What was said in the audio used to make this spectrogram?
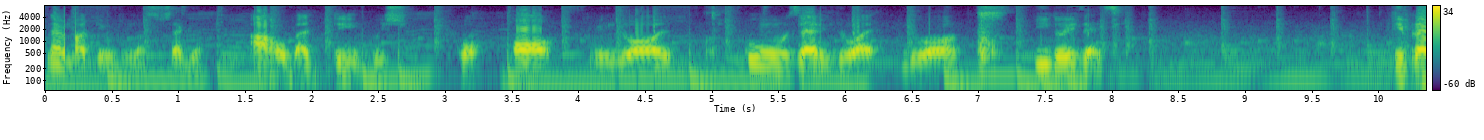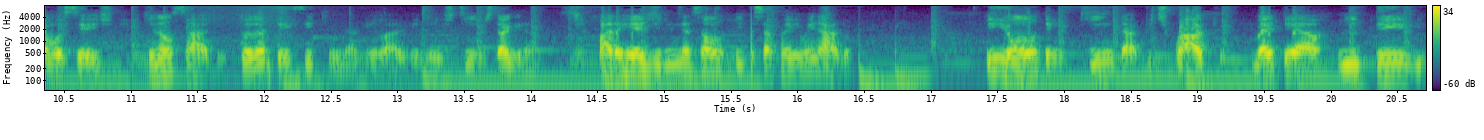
Não, Matheus, no nosso Instagram. Arroba tribos com O, do O, com zero do O, do o e dois S. E para vocês que não sabem, toda terça e quinta tem live neste Instagram para reagir nessa e que foi eliminada. E ontem, quinta, 24, vai ter a, teve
